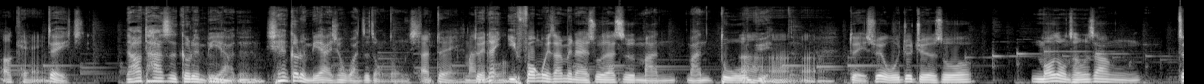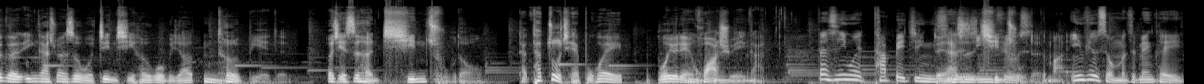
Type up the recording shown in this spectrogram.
，OK，对。然后它是哥伦比亚的，嗯嗯现在哥伦比亚也是玩这种东西。啊，对，蛮对，多那以风味上面来说，它是蛮蛮多元的。嗯嗯嗯对，所以我就觉得说，某种程度上，这个应该算是我近期喝过比较嗯特别的，而且是很清楚的哦。它它做起来不会不会有点化学感，但是因为它毕竟是清楚 infuse 的的嘛，infuse 我们这边可以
